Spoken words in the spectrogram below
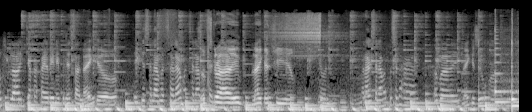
Brooks Vlog, tsaka kay Rene Belasante. Thank you. Thank you, salamat, salamat, salamat. Subscribe, like and share. Sa, yun. Maraming salamat po sa lahat. Bye-bye. Thank you so much.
